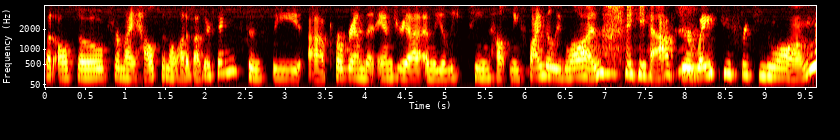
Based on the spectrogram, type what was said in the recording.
but also for my health and a lot of other things because the uh, program that Andrea and the elite team helped me finally launch yeah. after way too freaking long.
